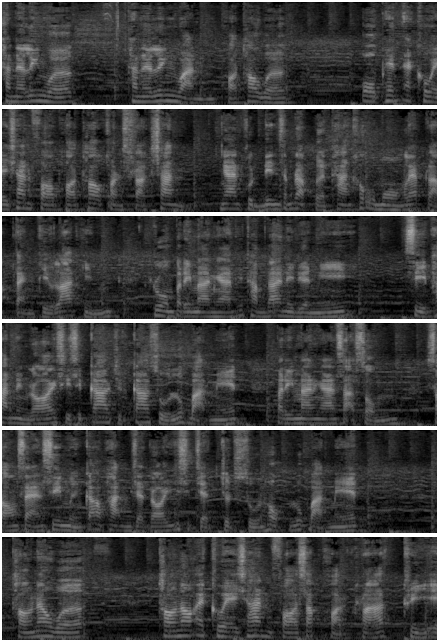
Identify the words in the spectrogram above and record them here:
Tunneling Work Tunneling 1 Portal Work Open Excavation for Portal Construction งานขุดดินสำหรับเปิดทางเข้าอุโมงค์และปรับแต่งผิวลาดหิน รวมปริมาณงานที่ทำได้ในเดือนนี้ 4,149.90 ลูกบาศก์เมตร ปริมาณงานสะสม 249,727.06 ลูกบาศก์เมตร Tunnel Work Tunnel Excavation for Support Class 3A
